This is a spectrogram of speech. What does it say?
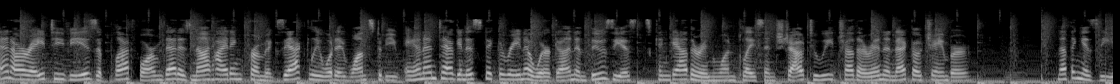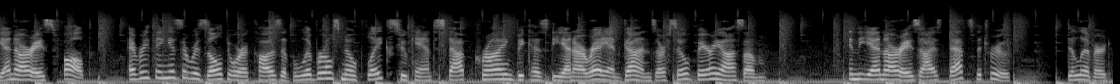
NRA TV is a platform that is not hiding from exactly what it wants to be, an antagonistic arena where gun enthusiasts can gather in one place and shout to each other in an echo chamber. Nothing is the NRA's fault. Everything is a result or a cause of liberal snowflakes who can't stop crying because the NRA and guns are so very awesome. In the NRA's eyes, that's the truth. Delivered.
